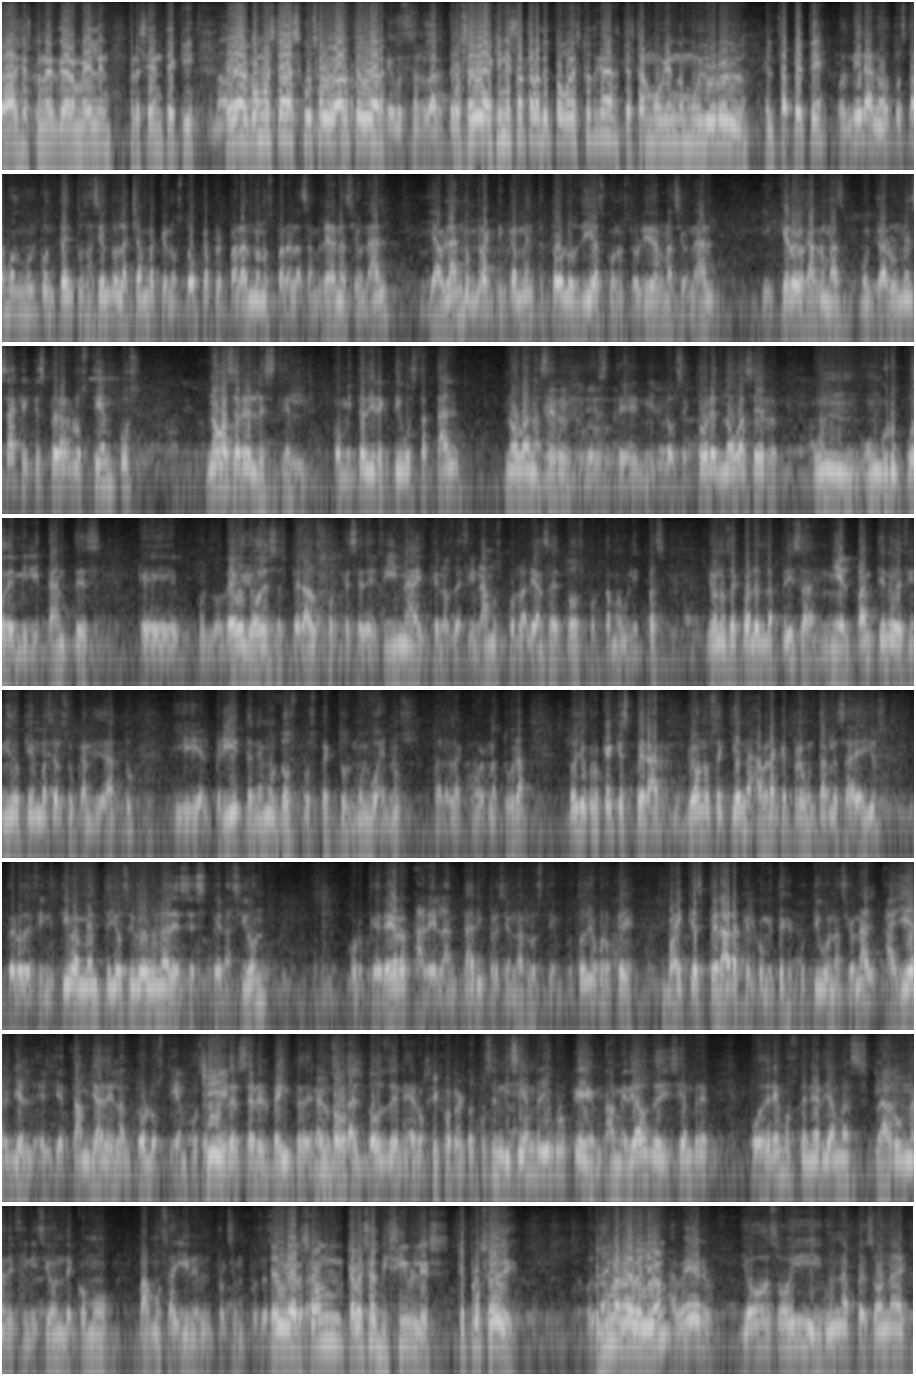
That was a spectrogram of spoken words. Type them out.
Gracias, con Edgar Melen, presente aquí. Edgar, ¿cómo estás? Gusto saludarte, Edgar. Qué gusto saludarte. José Edgar, ¿quién está atrás de todo esto, Edgar? ¿Te están moviendo muy duro el, el tapete? Pues mira, nosotros estamos muy contentos haciendo la chamba que nos toca, preparándonos para la Asamblea Nacional y hablando prácticamente todos los días con nuestro líder nacional. Y quiero dejar más muy claro un mensaje, hay que esperar los tiempos. No va a ser el, este, el comité directivo estatal, no van a ser este, ni los sectores, no va a ser un, un grupo de militantes que pues los veo yo desesperados porque se defina y que nos definamos por la alianza de todos por Tamaulipas. Yo no sé cuál es la prisa, ni el PAN tiene definido quién va a ser su candidato y el PRI tenemos dos prospectos muy buenos para la gobernatura. Entonces yo creo que hay que esperar. Yo no sé quién, habrá que preguntarles a ellos, pero definitivamente yo sí veo una desesperación por querer adelantar y presionar los tiempos. Entonces yo creo que hay que esperar a que el Comité Ejecutivo Nacional, ayer el, el YETAM ya adelantó los tiempos, Sí. en vez de ser el 20 de enero El será el 2 de enero. Sí, correcto. Entonces pues en diciembre, yo creo que a mediados de diciembre podremos tener ya más claro una definición de cómo vamos a ir en el próximo proceso. Edgar, son cabezas visibles. ¿Qué procede? Pues ¿Es bueno, una rebelión? A ver, yo soy una persona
